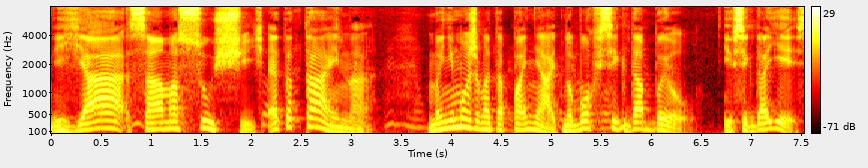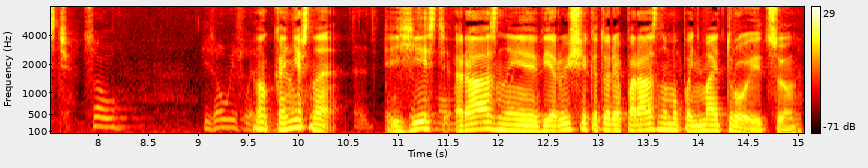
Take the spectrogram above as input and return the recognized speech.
Я самосущий. Это тайна. Мы не можем это понять, но Бог всегда был и всегда есть. Ну, конечно, есть разные верующие, которые по-разному понимают Троицу.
